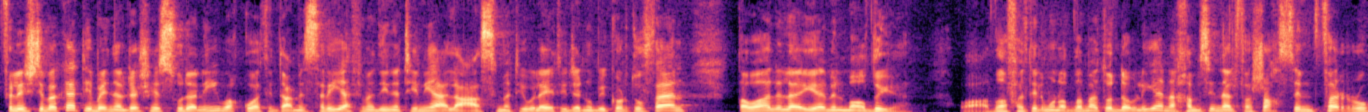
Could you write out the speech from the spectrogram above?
في الاشتباكات بين الجيش السوداني وقوات الدعم السريع في مدينة نيالا عاصمة ولاية جنوب كردفان طوال الأيام الماضية. وأضافت المنظمة الدولية أن 50 ألف شخص فروا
